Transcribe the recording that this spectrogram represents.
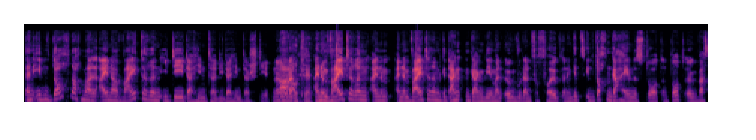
dann eben doch noch mal einer weiteren Idee dahinter, die dahinter steht. Ne? Ah, Oder okay. einem weiteren, einem, einem weiteren Gedankengang, den man irgendwo dann verfolgt. Und dann gibt's eben doch ein Geheimnis dort und dort irgendwas,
